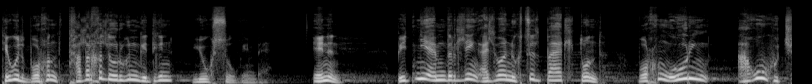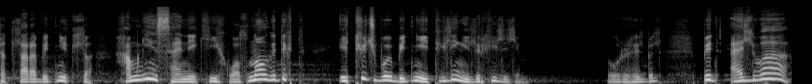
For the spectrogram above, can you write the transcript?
Тэгвэл бурханд талархал өргөнө гэдэг нь юу гэсэн үг юм бэ? Энэ нь бидний амьдралын альва нөхцөл байдал донд бурхан өөрийн агуу хүч чадлаараа бидний төлөө хамгийн сайныг хийх болно гэдэгт итгэж буй бидний итгэлийн илэрхийлэл юм. Өөрөөр хэлбэл бид альва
